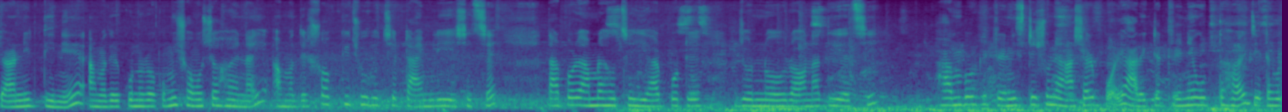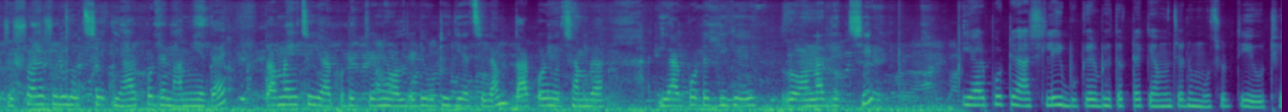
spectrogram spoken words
জার্নির দিনে আমাদের কোনো রকমই সমস্যা হয় নাই। আমাদের সব কিছু হচ্ছে টাইমলি এসেছে। তারপরে আমরা হচ্ছে এয়ারপোর্টের জন্য রওনা দিয়েছি। হামবুর্গে ট্রেন স্টেশনে আসার পরে আরেকটা ট্রেনে উঠতে হয়, যেটা হচ্ছে সরাসরি হচ্ছে এয়ারপোর্টে নামিয়ে দেয়। তো আমরা হচ্ছে এয়ারপোর্টের ট্রেনে অলরেডি উঠে গিয়েছিলাম। তারপরে হচ্ছে আমরা এয়ারপোর্টের দিকে রওনা দিচ্ছি। এয়ারপোর্টে আসলেই বুকের ভেতরটা কেমন যেন মোচড় দিয়ে উঠে,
